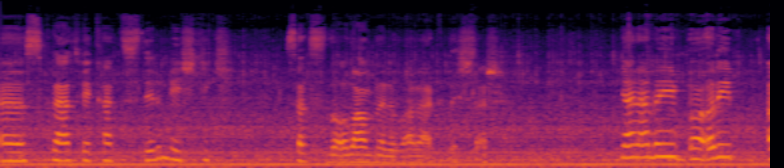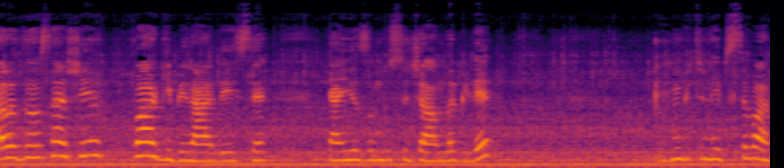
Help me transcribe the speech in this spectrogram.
e, sukulent ve kaktüslerin beşlik saksıda olanları var arkadaşlar. Yani arayıp arayıp aradığınız her şey var gibi neredeyse. Yani yazın bu sıcağında bile bütün hepsi var.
